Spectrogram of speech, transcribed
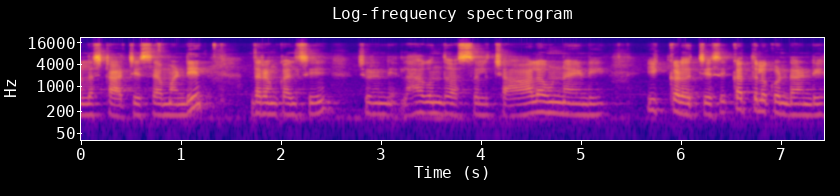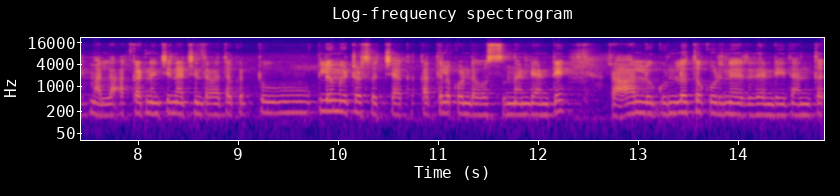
మళ్ళీ స్టార్ట్ చేసామండి. అందరం కలిసి చూడండి. ఎలాగుందో అస్సలు చాలా ఉన్నాయండి. ఇక్కడ వచ్చేసి కత్తులకొండ అండి. మళ్ళీ అక్కడి నుంచి నడిచిన తర్వాత ఒక టూ కిలోమీటర్స్ వచ్చాక కత్తులకొండ వస్తుందండి. అంటే రాళ్ళు గుండ్లతో కూడినదండి ఇదంతా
